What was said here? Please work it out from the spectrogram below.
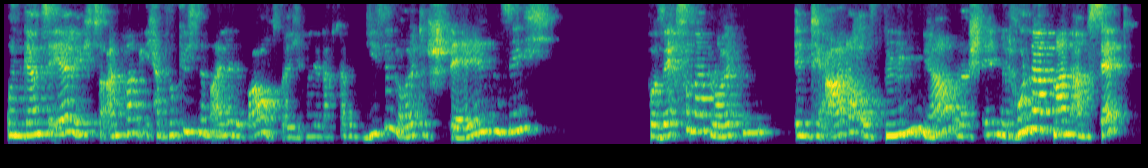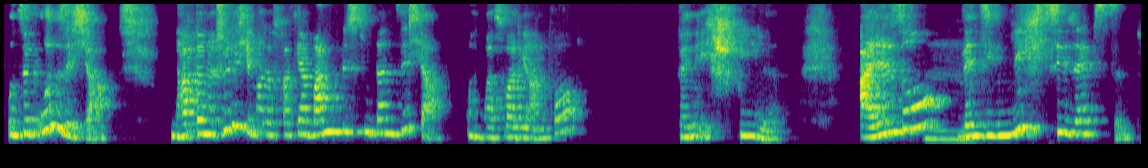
Und ganz ehrlich, zu Anfang, ich habe wirklich eine Weile gebraucht, weil ich immer gedacht habe, diese Leute stellen sich vor 600 Leuten im Theater auf Bühnen, ja, oder stehen mit 100 Mann am Set und sind unsicher. Und habe dann natürlich immer gefragt, ja, wann bist du dann sicher? Und was war die Antwort? Wenn ich spiele. Also, mhm. wenn sie nicht sie selbst sind,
